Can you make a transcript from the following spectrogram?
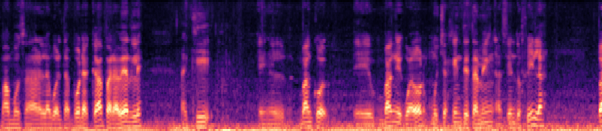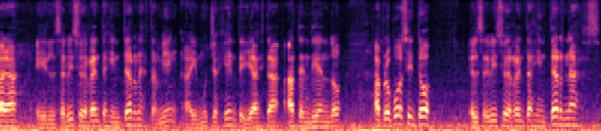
vamos a dar la vuelta por acá para verle. Aquí en el Banco Ban Ecuador, mucha gente también haciendo filas para el servicio de rentas internas también hay mucha gente, ya está atendiendo. A propósito, el servicio de rentas internas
